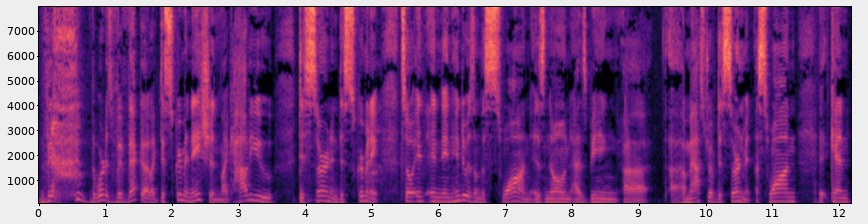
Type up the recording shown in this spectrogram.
the, the word is viveka, like discrimination. Like, how do you discern and discriminate? So, in, in, in Hinduism, the swan is known as being uh, a master of discernment. A swan it can,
